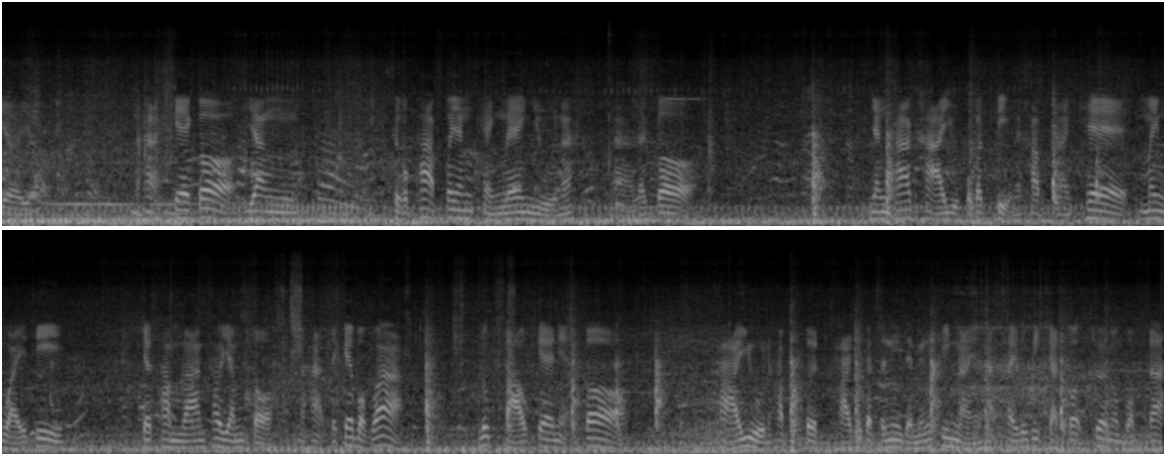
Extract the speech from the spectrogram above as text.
เยอะเยอะนะฮะแกก็ยังสุขภาพก็ยังแข็งแรงอยู่นะอ่าแล้วก็ ยังค้าขายอยู่ปกตินะครับอ่าแค่ไม่ไหวที่จะทำร้านข้าวยำต่อนะฮะแต่แกบอกว่าลูกสาวแกเนี่ยก็ขายอยู่นะครับ เปิดขายที่ปัตตานีแต่ไม่รู้ที่ไหนนะฮะใครรู้พิกัดก็ช่วยมาบอกได้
